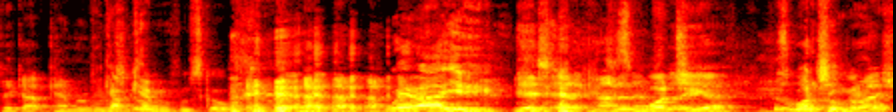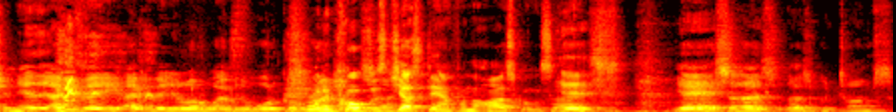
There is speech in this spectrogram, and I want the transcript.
Pick up Cameron from school. Pick from up school. Cameron from school. Where are you? Yes, out at Cunderdin for watching. the, uh, for Just the Water watching me. Yeah, the ABB, ABB did a lot of work with the Water Corporation. Water Corp was so- just down from the high school, so Yes. Yeah, so those those are good times.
